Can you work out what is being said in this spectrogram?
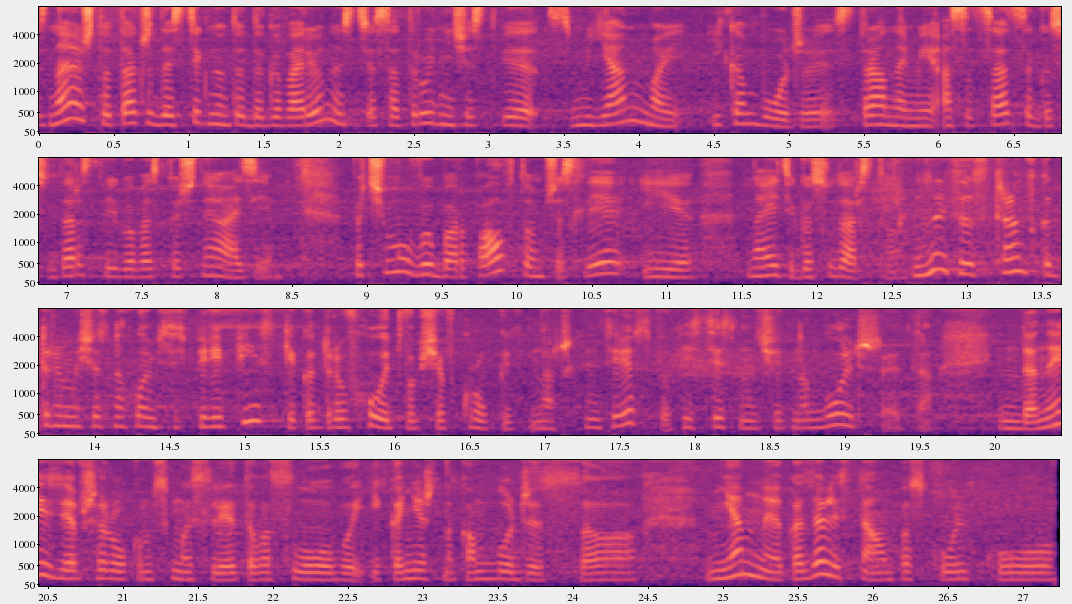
Знаю, что также достигнута договоренность о сотрудничестве с Мьянмой и Камбоджей, странами Ассоциации государств Юго-Восточной Азии. Почему выбор пал в том числе и на эти государства? Знаете, стран, с которыми мы сейчас находимся в переписке, которые входят вообще в круг наших интересов, их, естественно, значительно больше. Это Индонезия в широком смысле этого слова и, конечно, Камбоджа с Мьянмы оказались там, поскольку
